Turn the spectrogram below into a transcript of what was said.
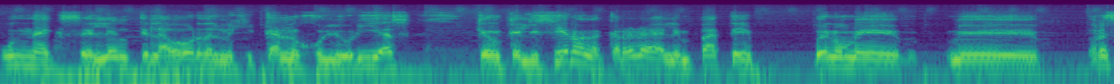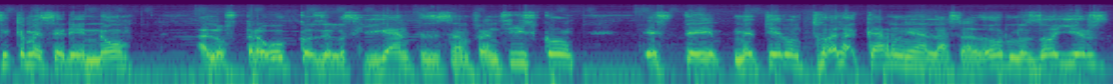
Una excelente labor del mexicano Julio Urias, que aunque le hicieron la carrera del empate, bueno, me, me ahora sí que me serenó a los trabucos de los gigantes de San Francisco. Este, metieron toda la carne al asador, los Dodgers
